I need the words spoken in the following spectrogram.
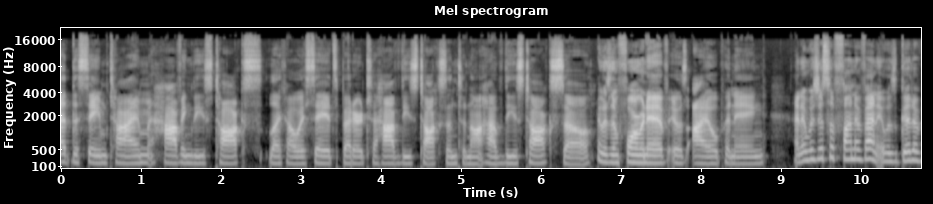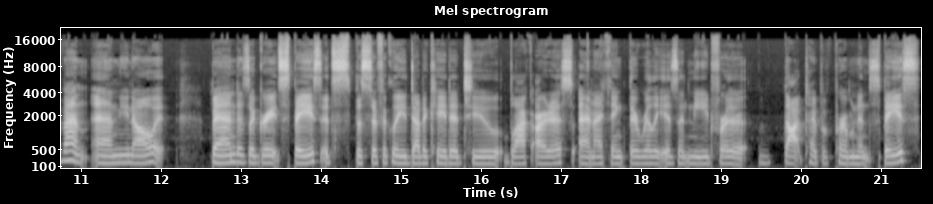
at the same time, having these talks, like I always say, it's better to have these talks than to not have these talks. So it was informative, it was eye opening, and it was just a fun event. It was a good event. And, you know, it, Band is a great space. It's specifically dedicated to black artists, and I think there really is a need for that type of permanent space.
